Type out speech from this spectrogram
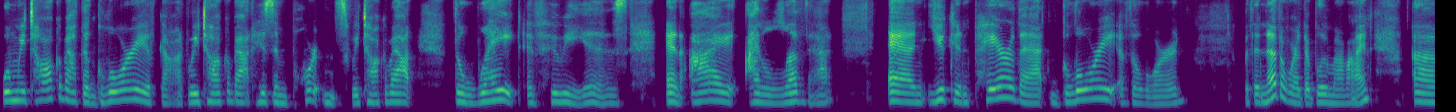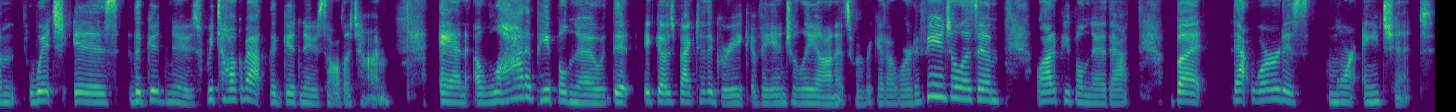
when we talk about the glory of God, we talk about his importance. We talk about the weight of who he is. And I, I love that. And you can pair that glory of the Lord with another word that blew my mind, um, which is the good news. We talk about the good news all the time. And a lot of people know that it goes back to the Greek evangelion. It's where we get our word evangelism. A lot of people know that. But that word is more ancient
